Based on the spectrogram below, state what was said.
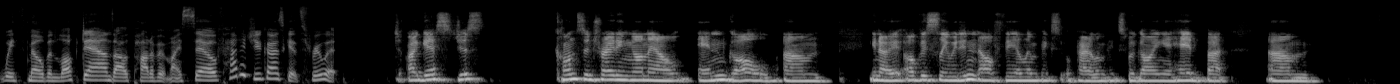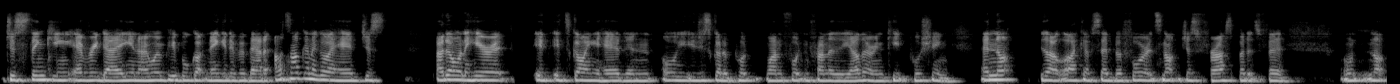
with Melbourne lockdowns. I was part of it myself. How did you guys get through it? I guess just concentrating on our end goal. Um, you know, obviously we didn't know if the Olympics or Paralympics were going ahead, but um, just thinking every day, you know, when people got negative about it, oh, it's not going to go ahead. Just, I don't want to hear it. it. It's going ahead. And, oh, you just got to put one foot in front of the other and keep pushing. And not, like I've said before, it's not just for us, but it's for, well, not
